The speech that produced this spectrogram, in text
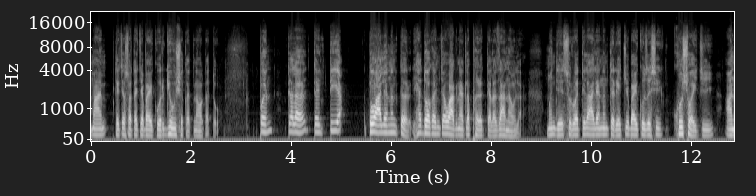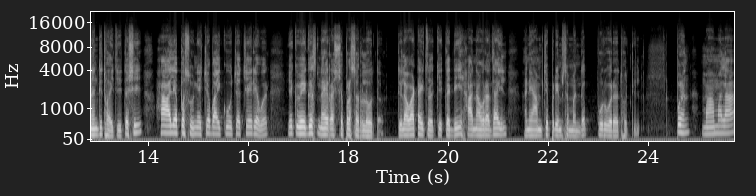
मा त्याच्या स्वतःच्या बायकोवर घेऊ शकत नव्हता तो. पण त्याला त्या ती तो आल्यानंतर ह्या दोघांच्या वागण्यातला फरक त्याला जाणवला. म्हणजे सुरुवातीला आल्यानंतर याची बायको जशी खुश व्हायची आनंदित व्हायची तशी हा आल्यापासून याच्या बायकोच्या चेहऱ्यावर एक वेगळंच नैराश्य प्रसरलं होतं. तिला वाटायचं की कधी हा नवरा जाईल आणि आमचे प्रेमसंबंध पूर्वरत होतील. पण मामाला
